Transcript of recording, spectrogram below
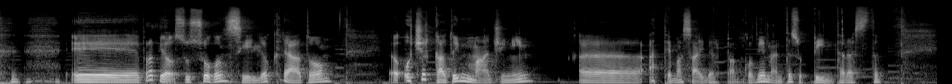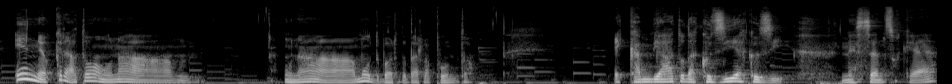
e proprio su suo consiglio ho creato, ho cercato immagini eh, a tema cyberpunk ovviamente su Pinterest e ne ho creato una, una moodboard per l'appunto. È cambiato da così a così, nel senso che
